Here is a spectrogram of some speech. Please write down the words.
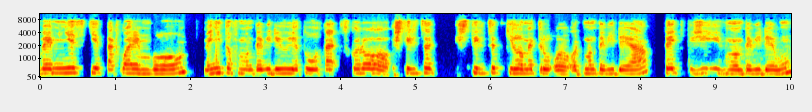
ve městě Tacuarembó. Není to v Montevideo, je to ta, skoro 40, 40 kilometrů od Montevidea. Teď žijí v Montevideu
